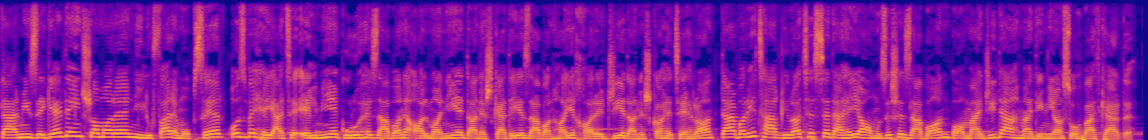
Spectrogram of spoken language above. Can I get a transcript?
در میزگرد این شماره نیلوفر مبصر عضو هیئت علمی گروه زبان آلمانی دانشکده زبانهای خارجی دانشگاه تهران درباره تغییرات سه دهه آموزش زبان با مجید احمدینیا صحبت کرده.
